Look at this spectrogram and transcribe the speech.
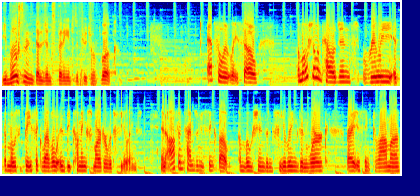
emotional intelligence fitting into the future of work? Absolutely. So, emotional intelligence, really, at the most basic level, is becoming smarter with feelings. And oftentimes, when you think about emotions and feelings and work, right, you think drama.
